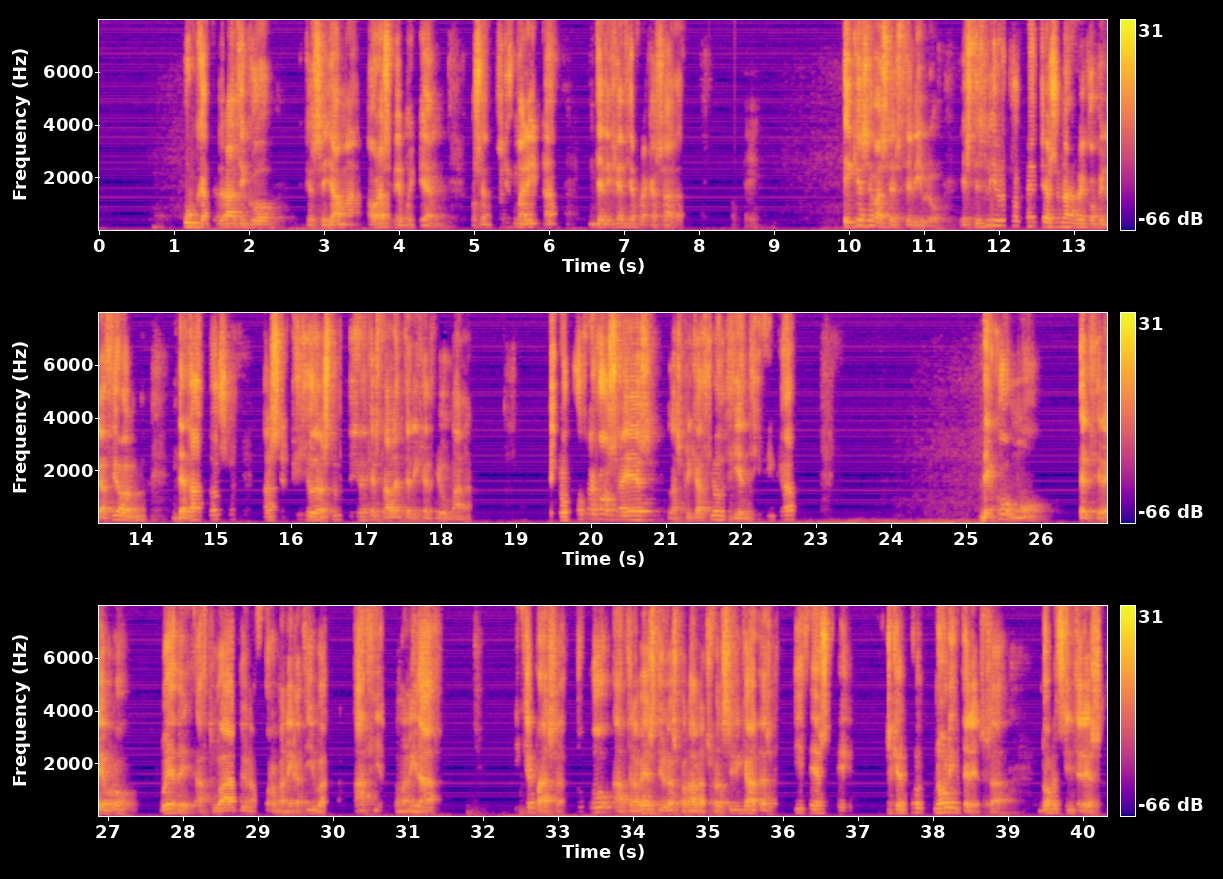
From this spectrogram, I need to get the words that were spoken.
un, catedrático que se llama, ahora se ve muy bien, José Antonio Marina, Inteligencia Fracasada. Okay. ¿En qué se basa este libro? Este libro solamente es una recopilación de datos al servicio de la estupidez que está la inteligencia humana. Pero otra cosa es la explicación científica de cómo el cerebro puede actuar de una forma negativa hacia la humanidad ¿Y qué pasa? Todo a través de unas palabras falsificadas dices que, que no, le interesa, no les interesa.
